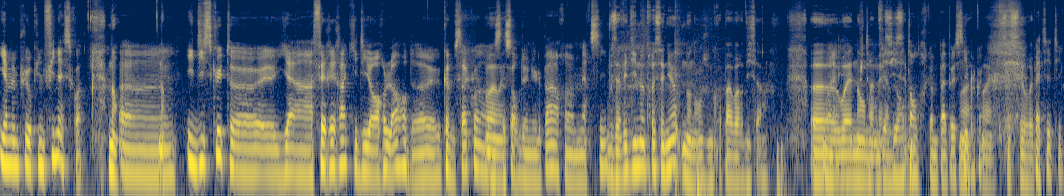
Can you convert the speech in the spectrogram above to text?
n'y a même plus aucune finesse, quoi. Non. Il discute, il y a Ferreira qui dit hors Lord, comme ça, quoi. ça sort de nulle part, merci. Vous avez dit notre Seigneur? Non, non, je ne crois pas avoir dit ça. ouais, non, bah, on vient de l'entendre comme pas possible, quoi. c'est Pathétique.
